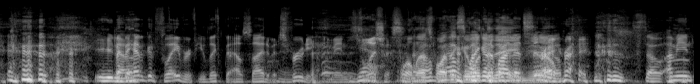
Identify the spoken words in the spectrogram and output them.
you But they have a good flavor. If you lick the outside of it, it's fruity. I mean, it's Yeah. delicious. Well, that's why how they else go am with the gonna buy name, that cereal. know? cereal? so I mean,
